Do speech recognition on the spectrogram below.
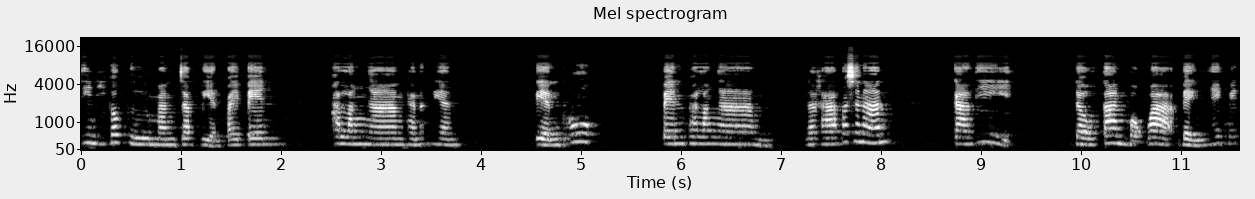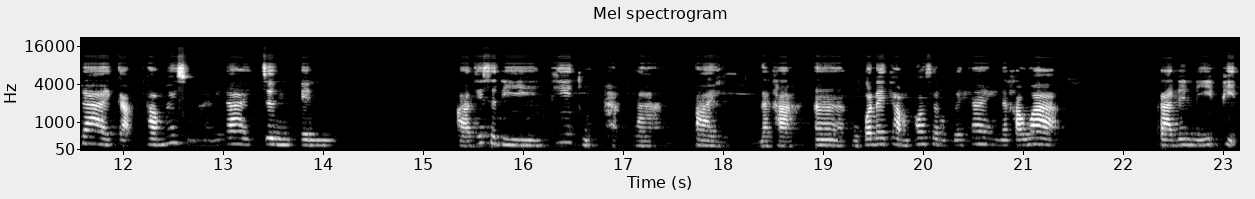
ที่นี้ก็คือมันจะเปลี่ยนไปเป็น พลังงานค่ะนักเรียน เปลี่ยนรูปเป็นพลังงานนะคะ เพราะฉะนั้นการที่เดลตันบอกว่าแบ่งแยกไม่ได้กับทำให้สูญหายไม่ได้ จึงเป็นทฤษฎีที่ถูกหักล้างไปนะคะอ่าครูก็ได้ทำข้อสรุปไว้ให้นะคะว่า ประเด็นนี้ผิด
